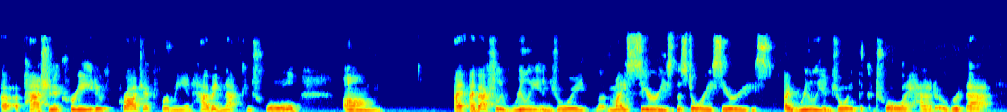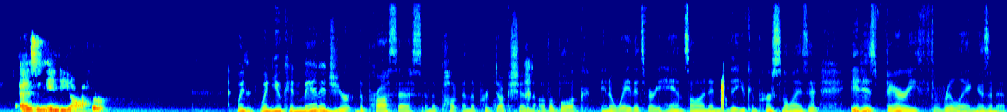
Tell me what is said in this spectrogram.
a, a, passionate creative project for me, and having that control, um, I, have actually really enjoyed my series, the story series. I really enjoyed the control I had over that as an indie author when when you can manage your the process and the and the production of a book in a way that's very hands on and that you can personalize it, it is very thrilling, isn't it?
